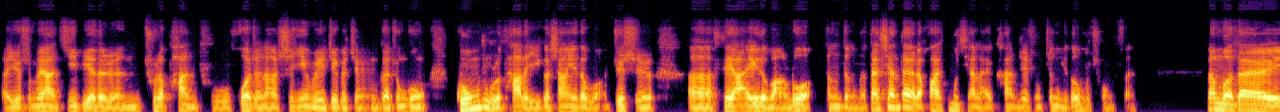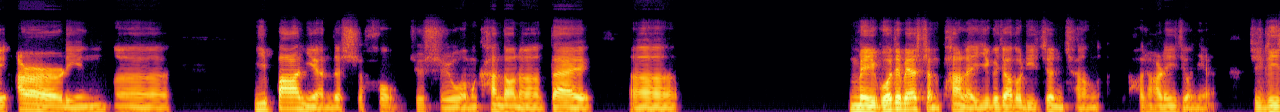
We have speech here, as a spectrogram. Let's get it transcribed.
呃，有什么样级别的人出了叛徒，或者呢，是因为这个整个中共攻入了他的一个商业的网，就是呃 C R A 的网络等等的。但现在的话，目前来看，这种证据都不充分。那么在二零呃一八年的时候，就是我们看到呢，在呃美国这边审判了一个叫做李振成，好像二零一九年，李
